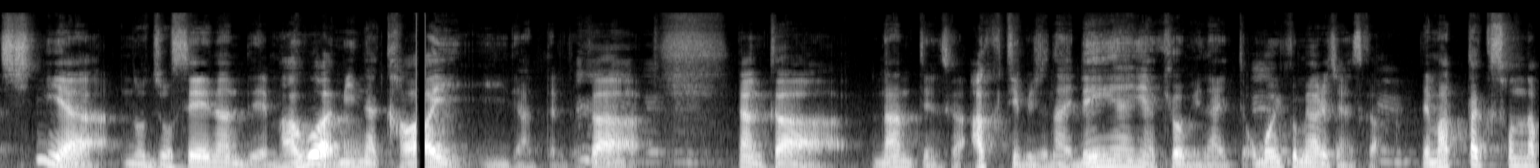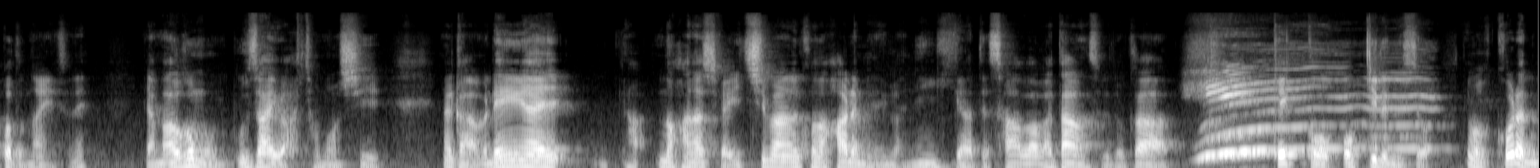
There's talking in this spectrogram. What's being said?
シニアの女性なんで、孫はみんな可愛いであったりとか、なんか、なんていうんですか、アクティブじゃない、恋愛には興味ないって思い込みあるじゃないですか。うんで、全くそんなことないんですよね。いや、孫もうざいわと思うし、なんか恋愛の話が一番このハレメが人気があってサーバーがダウンするとか。結構起きるんですよ。でもこれは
